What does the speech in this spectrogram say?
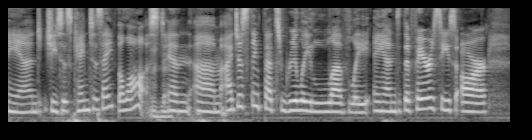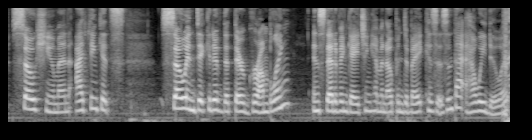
and jesus came to save the lost mm-hmm. and um, i just think that's really lovely and the pharisees are so human i think it's so indicative that they're grumbling instead of engaging him in open debate because isn't that how we do it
